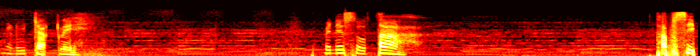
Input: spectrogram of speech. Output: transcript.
ไม่รู้จักเลยเมเนโซตาทับสิบ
